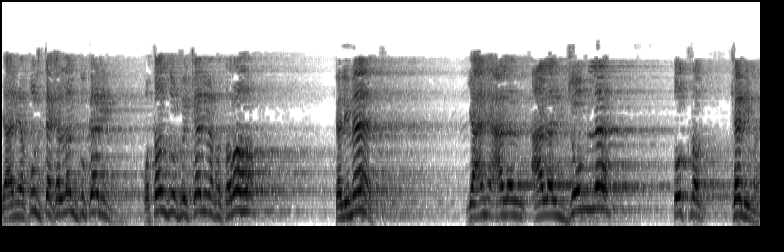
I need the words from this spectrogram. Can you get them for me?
يعني يقول تكلمت كلمة وتنظر في الكلمة فتراها كلمات. يعني على على الجملة تطلق كلمة.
